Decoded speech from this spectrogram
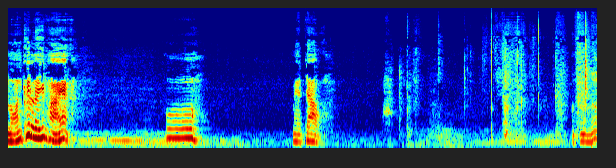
หนอนขึ้นเลยยิบหายอะ โอ้ แม่เจ้า อื้อหือ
